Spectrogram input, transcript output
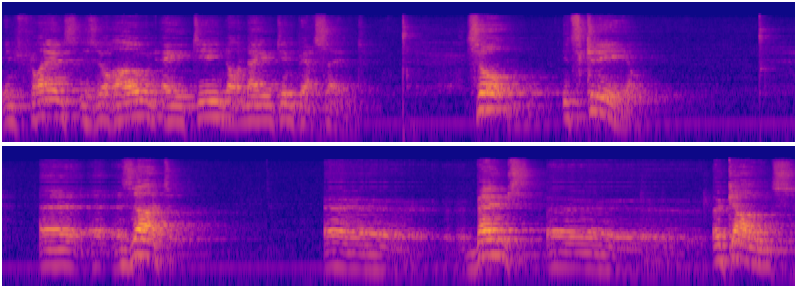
in France is around 18 or 19 percent. So it's clear uh, uh, that uh, banks' uh, accounts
